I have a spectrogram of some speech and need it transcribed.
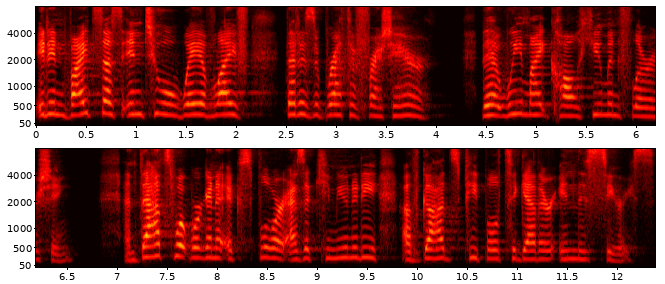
It invites us into a way of life that is a breath of fresh air that we might call human flourishing. And that's what we're going to explore as a community of God's people together in this series.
